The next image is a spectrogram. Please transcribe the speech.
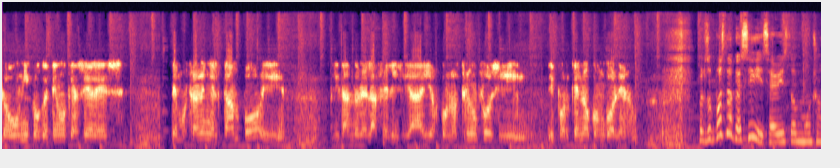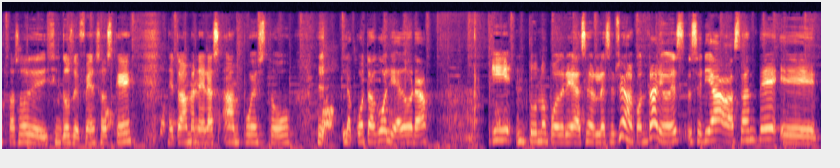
lo único que tengo que hacer es demostrar en el campo y dándole la felicidad a ellos con los triunfos y, y por qué no con goles, ¿no? Por supuesto que sí, se ha visto muchos casos de distintos defensas que de todas maneras han puesto la cuota goleadora y tú no podrías ser la excepción, al contrario, es, sería bastante, eh,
